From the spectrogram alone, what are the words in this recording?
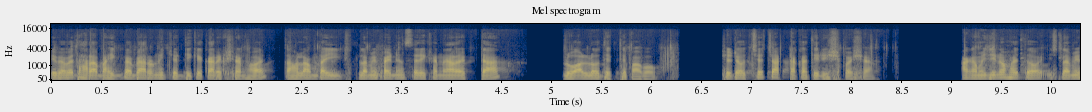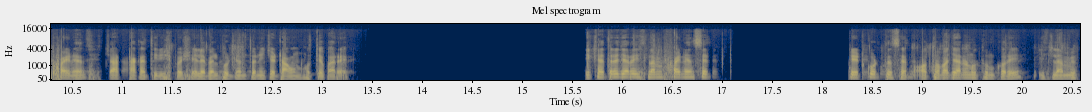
এভাবে ধারাবাহিকভাবে আরও নিচের দিকে কারেকশন হয়, তাহলে আমরা ইসলামী ফাইন্যান্সের এখানে আর একটা লোয়ার লো দেখতে পাবো। সেটা হচ্ছে চার টাকা তিরিশ পয়সা। আগামী দিনে হয়তো ইসলামী ফাইন্যান্স চার টাকা তিরিশ পয়সা লেভেল পর্যন্ত নিচে ডাউন হতে পারে। এক্ষেত্রে যারা ইসলামিক ফাইন্যান্সের ট্রেড করতেছেন অথবা যারা নতুন করে ইসলামিক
